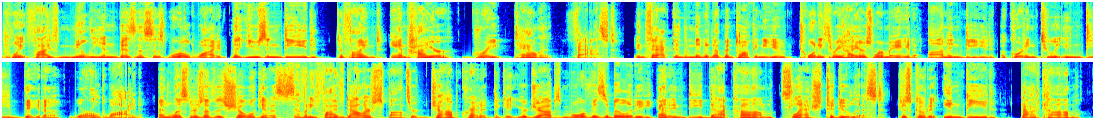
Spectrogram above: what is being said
3.5 million businesses worldwide that use Indeed to find and hire great talent fast. In fact, in the minute I've been talking to you, 23 hires were made on Indeed, according to Indeed data worldwide. And listeners of this show will get a $75 sponsored job credit to get your jobs more visibility at Indeed.com slash to-do list. Just go to Indeed.com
